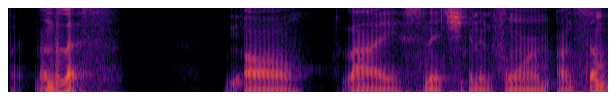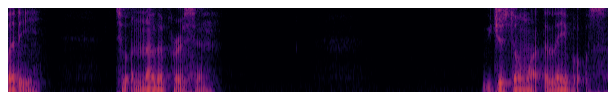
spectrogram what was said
But nonetheless, we all lie, snitch, and inform on somebody to another person. We just don't want the labels.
